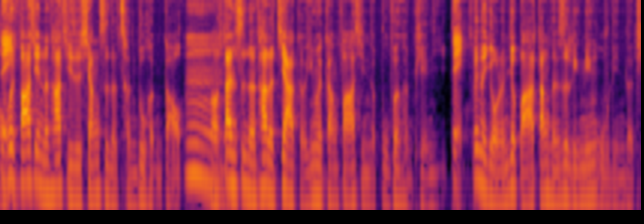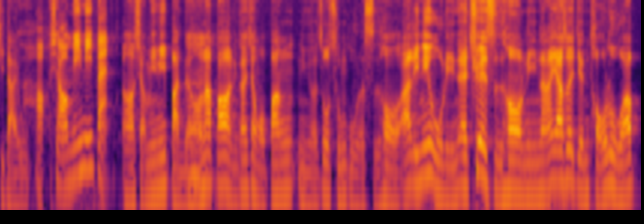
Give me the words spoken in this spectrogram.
我会发现呢，它其实相似的程度很高，嗯。啊，但是呢，它的价格因为刚发行的部分很便宜，对，所以呢，有人就把它当成是零零五零的替代物，好，小迷你版。啊，小迷你版的哦。那包括你看，像我帮女儿做存股的时候啊，零零五零，哎，确实哦，你拿压岁钱投入，我要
